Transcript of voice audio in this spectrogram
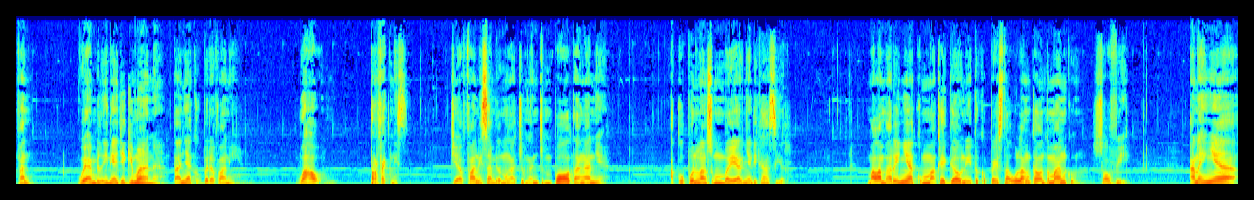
Van, gue ambil ini aja gimana? Tanya aku kepada Fanny. Wow, perfect nis. Fanny sambil mengacungkan jempol tangannya. Aku pun langsung membayarnya di kasir. Malam harinya aku memakai gaun itu ke pesta ulang tahun temanku, Sophie. Anehnya,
